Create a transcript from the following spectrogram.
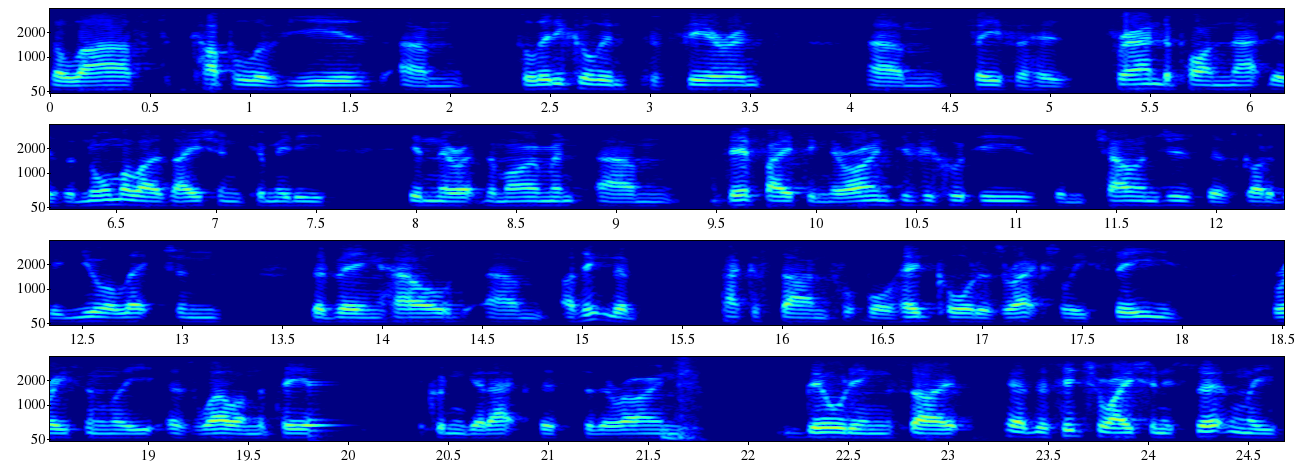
the last couple of years. Um, political interference. Um, FIFA has frowned upon that. There's a normalisation committee in there at the moment. Um, they're facing their own difficulties and challenges. There's got to be new elections that are being held. Um, I think the Pakistan football headquarters were actually seized recently as well, and the PA couldn't get access to their own building. So yeah, the situation is certainly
